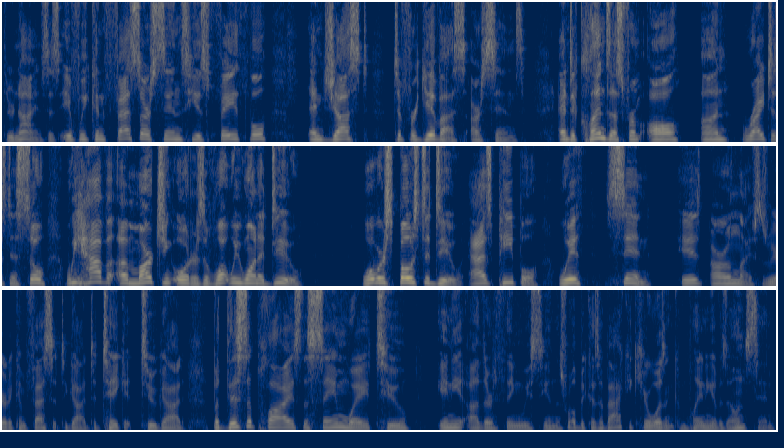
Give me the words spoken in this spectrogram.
through 9. It says, If we confess our sins, he is faithful and just to forgive us our sins and to cleanse us from all unrighteousness. So we have a marching orders of what we want to do, what we're supposed to do as people with sin is our own lives, as we are to confess it to God, to take it to God. But this applies the same way to any other thing we see in this world because Habakkuk here wasn't complaining of his own sin.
